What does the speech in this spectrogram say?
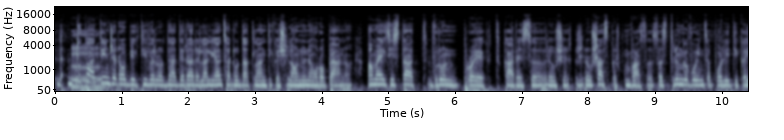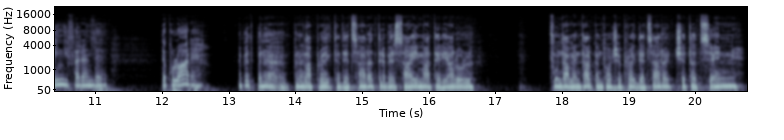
Da, după uh, atingerea obiectivelor de aderare la Alianța Nord-Atlantică și la Uniunea Europeană, a mai existat vreun proiect care să reușe, reușească cumva să, să strângă voință politică, indiferent de, de culoare? Repet, până, până la proiecte de țară trebuie să ai materialul fundamental pentru orice proiect de țară, cetățeni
